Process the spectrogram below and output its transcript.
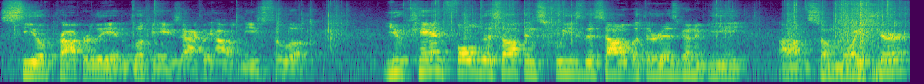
sealed properly and looking exactly how it needs to look. You can fold this up and squeeze this out, but there is going to be um, some moisture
